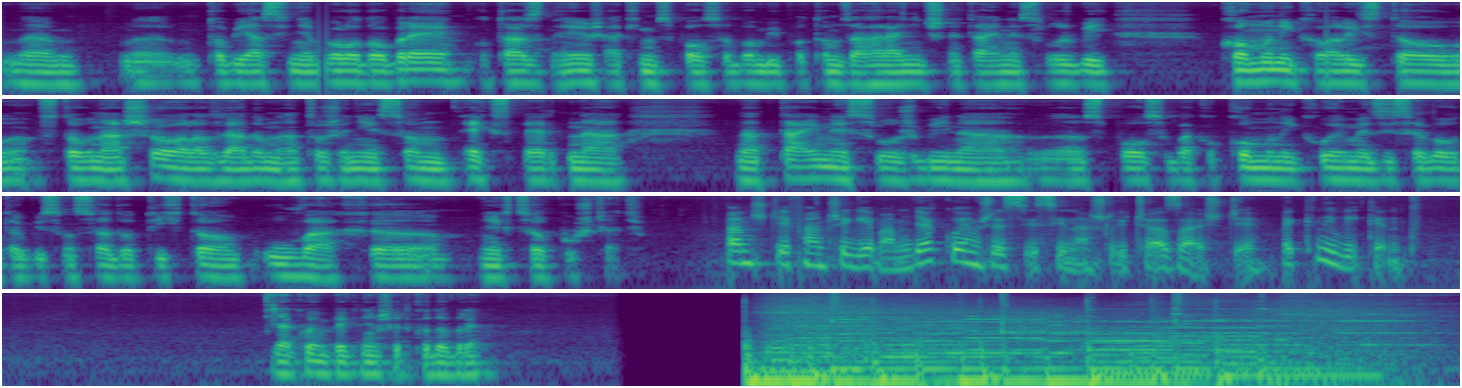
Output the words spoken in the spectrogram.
to by asi nebolo dobré. Otázne je, akým spôsobom by potom zahraničné tajné služby komunikovali s tou, s tou našou, ale vzhľadom na to, že nie som expert na, na tajné služby, na e, spôsob, ako komunikuje medzi sebou, tak by som sa do týchto úvah e, nechcel púšťať. Pán Štefančík, ja vám ďakujem, že ste si našli čas a ešte pekný víkend. Ďakujem pekne, všetko dobré.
